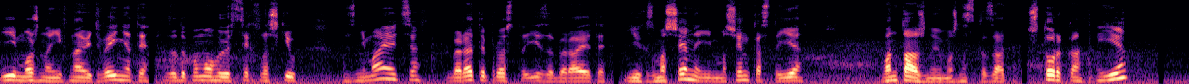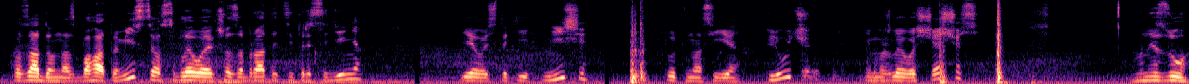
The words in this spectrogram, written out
І можна їх навіть вийняти. За допомогою цих флажків знімаються, берете просто і забираєте їх з машини, і машинка стає вантажною, можна сказати. Шторка є, Позаду у нас багато місця, особливо якщо забрати ці три сидіння. Є ось такі ніші. Тут у нас є ключ і, можливо, ще щось. Внизу,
